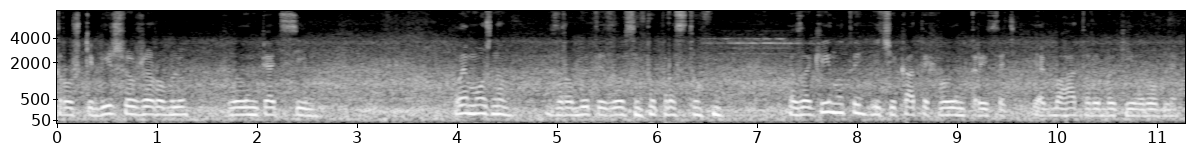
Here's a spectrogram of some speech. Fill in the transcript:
трошки більше вже роблю, хвилин 5-7. Але можна зробити зовсім по-простому. Закинути і чекати хвилин 30, як багато рибаків роблять.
